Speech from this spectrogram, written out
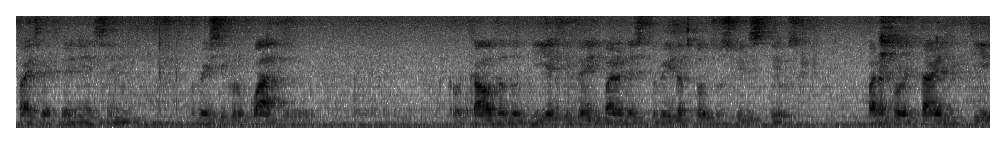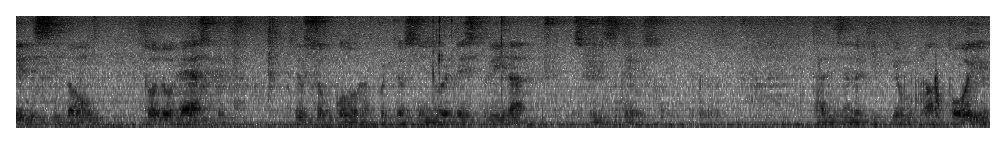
faz referência no versículo 4 por causa do dia que vem para destruir a todos os filisteus, para cortar de Tiro e de Sidom todo o resto que o socorra, porque o Senhor destruirá os filisteus. Está dizendo aqui que o apoio,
